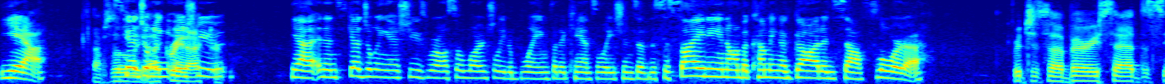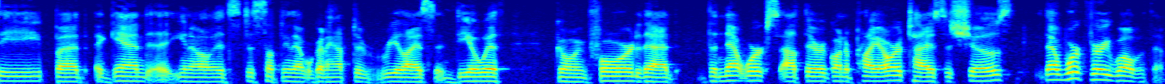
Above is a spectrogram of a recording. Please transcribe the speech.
Yeah. Absolutely. Scheduling issue. Actor. Yeah, and then scheduling issues were also largely to blame for the cancellations of the society and on becoming a god in South Florida. Which is uh, very sad to see, but again, uh, you know, it's just something that we're going to have to realize and deal with going forward. That the networks out there are going to prioritize the shows that work very well with them,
